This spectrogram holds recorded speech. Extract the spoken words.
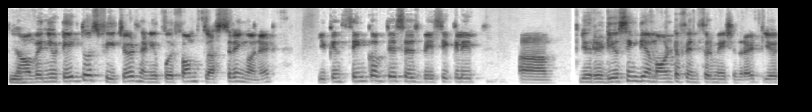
Yeah. Now, when you take those features and you perform clustering on it, you can think of this as basically uh, you're reducing the amount of information, right? You're,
